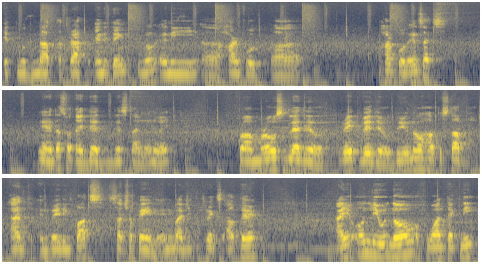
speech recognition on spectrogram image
it would not attract anything. You know, any uh, harmful uh, harmful insects. Yeah, that's what I did this time anyway. From Rose Gledhill, great video. Do you know how to stop ant invading pots? Such a pain. Any magic tricks out there? I only know of one technique,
